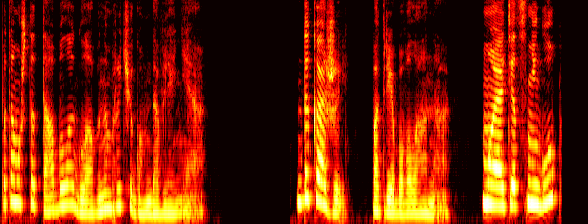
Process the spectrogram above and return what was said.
потому что та была главным рычагом давления. «Докажи», — потребовала она. «Мой отец не глуп,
